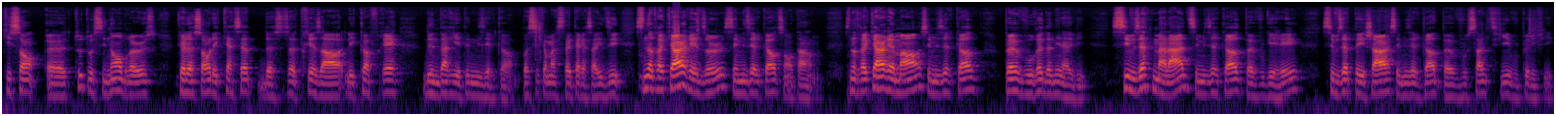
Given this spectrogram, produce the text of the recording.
qui sont euh, tout aussi nombreuses que le sont les cassettes de ce trésor, les coffrets d'une variété de miséricordes. Voici comment c'est intéressant. Il dit, si notre cœur est dur, ses miséricordes sont tendres. Si notre cœur est mort, ses miséricordes peuvent vous redonner la vie. Si vous êtes malade, ces miséricordes peuvent vous guérir. Si vous êtes pécheur, ces miséricordes peuvent vous sanctifier, vous purifier.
